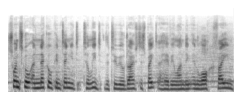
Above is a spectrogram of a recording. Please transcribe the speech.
Swinsko and Nicol continued to lead the two-wheel drives despite a heavy landing in Loch Fyne.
